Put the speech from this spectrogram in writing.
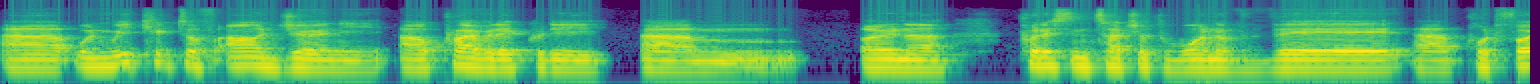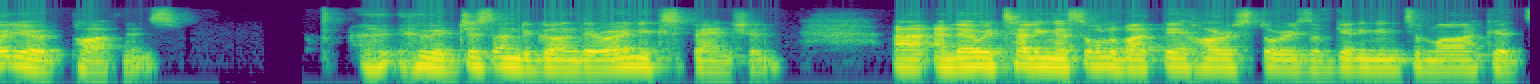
Uh, when we kicked off our journey, our private equity um, owner put us in touch with one of their uh, portfolio partners who had just undergone their own expansion. Uh, and they were telling us all about their horror stories of getting into market.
